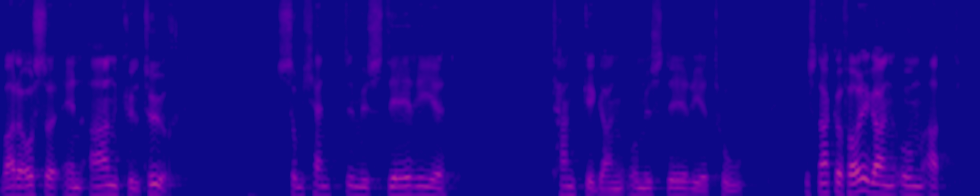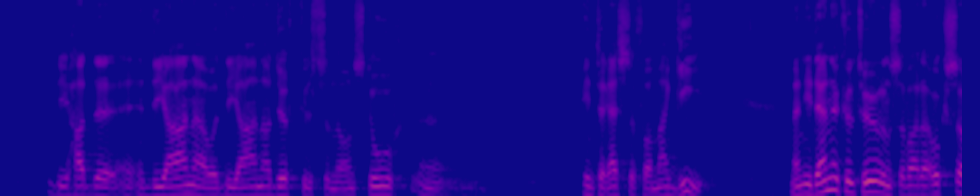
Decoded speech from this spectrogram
var det også en annen kultur som kjente mysterietankegang og mysterietro. Vi snakket forrige gang om at de hadde Diana og Diana-dyrkelsen og en stor eh, interesse for magi. Men i denne kulturen så var det også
